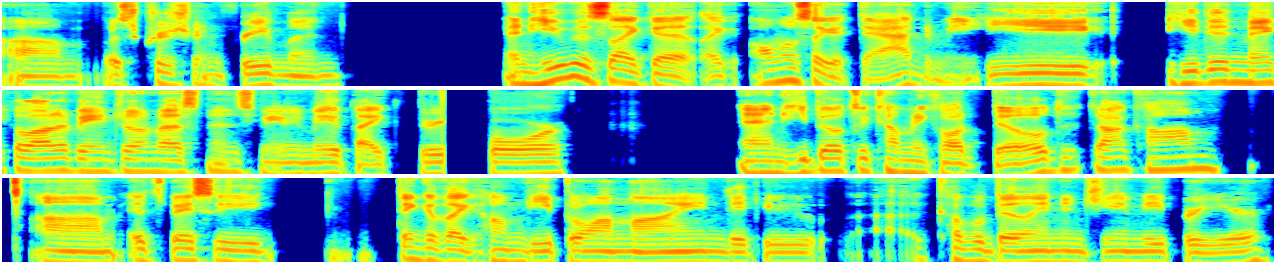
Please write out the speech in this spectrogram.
um, was Christian Friedland, and he was like a like almost like a dad to me. He he didn't make a lot of angel investments. He maybe made like three, four, and he built a company called Build.com. Um, it's basically think of like Home Depot online. They do a couple billion in GMV per year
